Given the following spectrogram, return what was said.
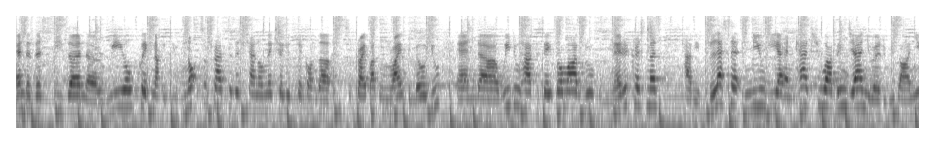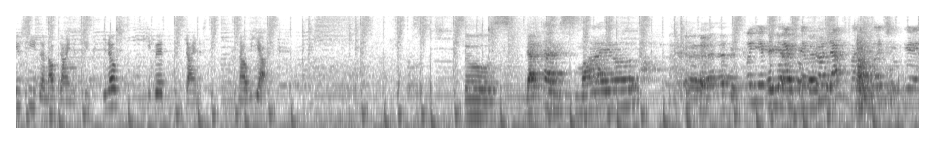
end this season uh, real quick. Now, if you've not subscribed to this channel, make sure you click on the subscribe button right below you. And uh, we do have to say from our group, Merry Christmas, have a blessed new year, and catch you up in January with our new season of Dynasty. You know, keep it Dynasty. Now we are. So, Daktari smile. When you expect the product, but what you get.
